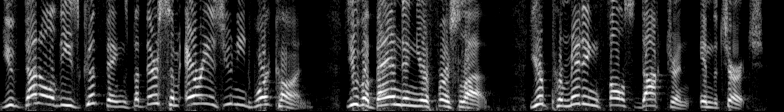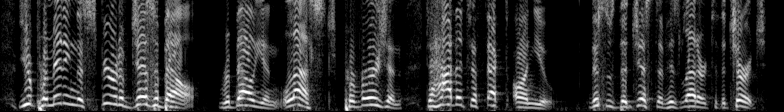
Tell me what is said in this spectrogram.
You've done all these good things, but there's some areas you need work on. You've abandoned your first love. You're permitting false doctrine in the church. You're permitting the spirit of Jezebel, rebellion, lust, perversion, to have its effect on you. This was the gist of his letter to the church.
